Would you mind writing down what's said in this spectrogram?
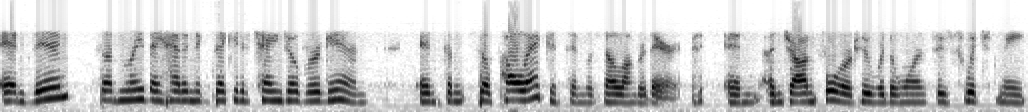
and then suddenly they had an executive changeover again, and some so Paul Atkinson was no longer there, and and John Ford, who were the ones who switched me.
